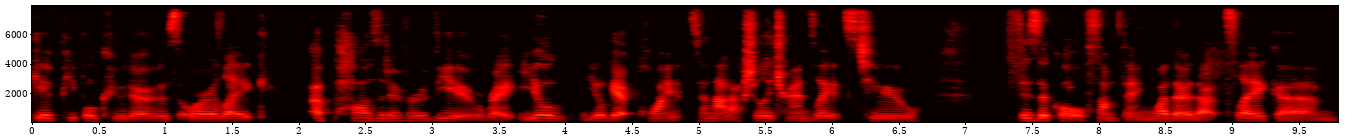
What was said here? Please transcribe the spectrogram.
give people kudos or like a positive review right you'll you'll get points and that actually translates to physical something whether that's like um,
